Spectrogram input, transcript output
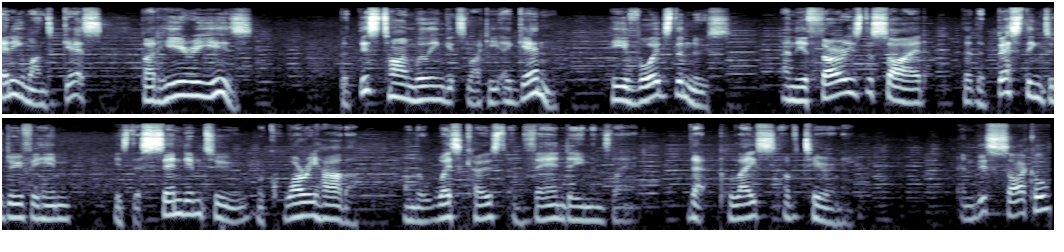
anyone's guess, but here he is. But this time William gets lucky again. He avoids the noose, and the authorities decide that the best thing to do for him is to send him to Macquarie Harbour on the west coast of Van Diemen's Land, that place of tyranny. And this cycle,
